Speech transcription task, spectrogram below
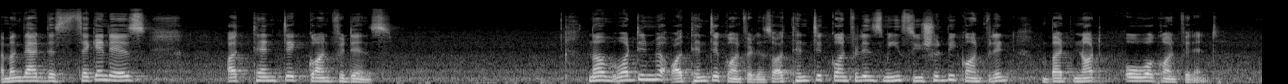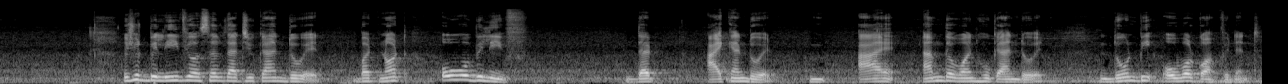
Among that the second is authentic confidence now, what in authentic confidence? Authentic confidence means you should be confident but not overconfident. You should believe yourself that you can do it, but not over believe that I can do it. I am the one who can do it. Don't be overconfident.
